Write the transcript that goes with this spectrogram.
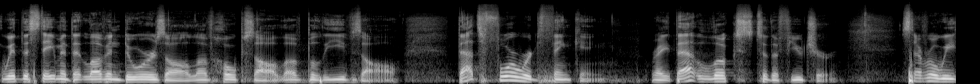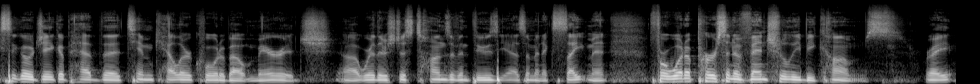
with the statement that love endures all, love hopes all, love believes all. That's forward thinking, right? That looks to the future. Several weeks ago, Jacob had the Tim Keller quote about marriage, uh, where there's just tons of enthusiasm and excitement for what a person eventually becomes, right?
